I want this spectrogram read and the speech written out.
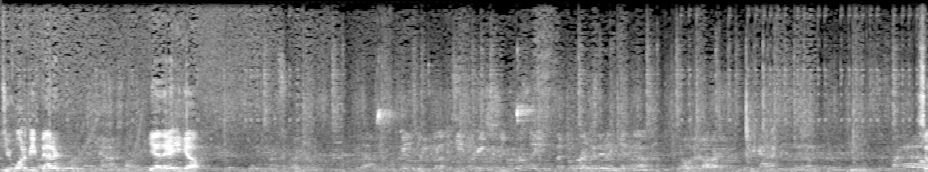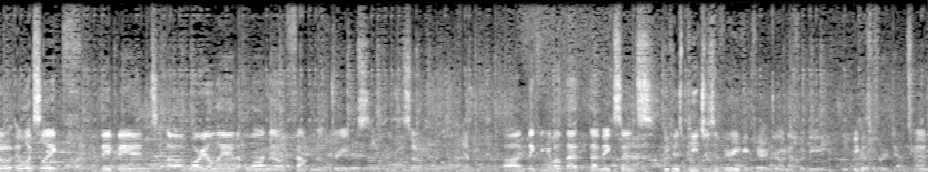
do you want to be better? Yeah, there you go. So it looks like they banned uh, Wario Land along of Fountain of Dreams. So, uh, thinking about that, that makes sense because Peach is a very good character on FOD because of her down smash.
